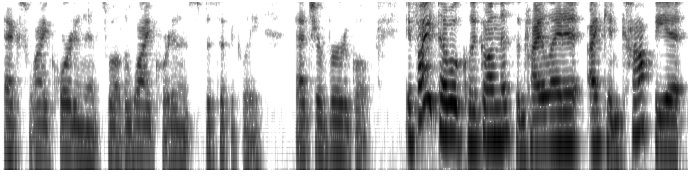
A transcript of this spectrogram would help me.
XY coordinates, well, the Y coordinates specifically. That's your vertical. If I double click on this and highlight it, I can copy it,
